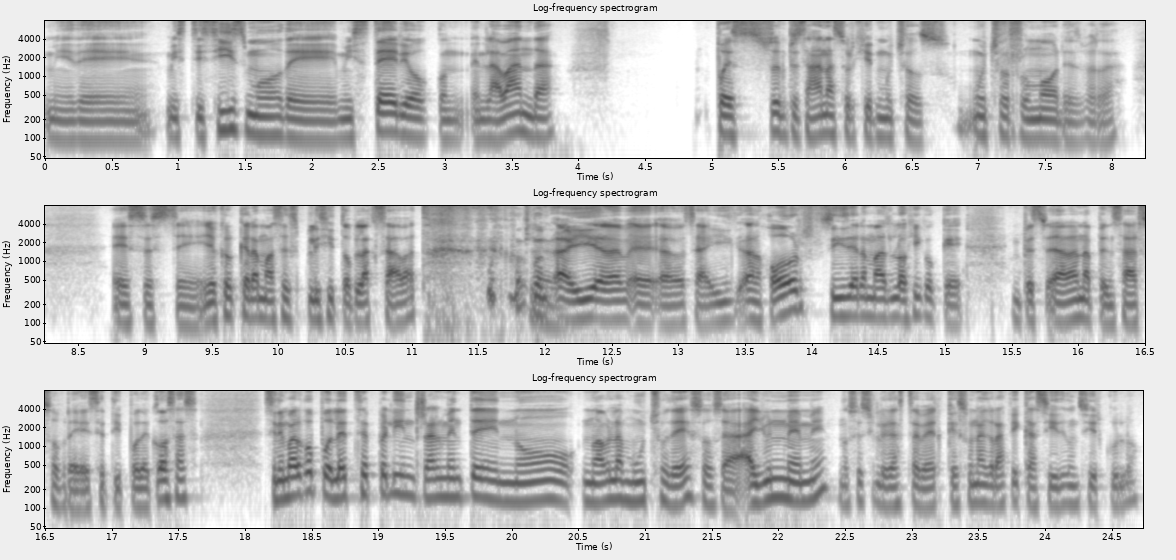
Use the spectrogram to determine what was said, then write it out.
de misticismo, de misterio en la banda, pues empezaban a surgir muchos, muchos rumores, ¿verdad? Es este, yo creo que era más explícito Black Sabbath. ahí era, eh, o sea, ahí a lo mejor sí era más lógico que empezaran a pensar sobre ese tipo de cosas. Sin embargo, pues Led Zeppelin realmente no, no habla mucho de eso. O sea, hay un meme, no sé si lo llegaste a ver, que es una gráfica así de un círculo,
